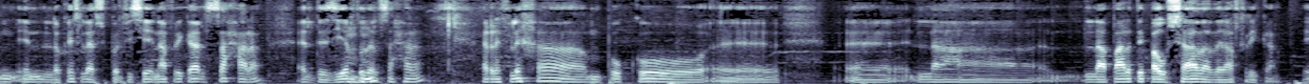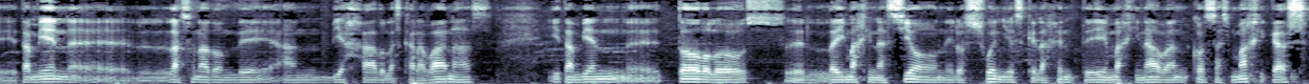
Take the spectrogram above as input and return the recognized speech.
en lo que es la superficie en África, el Sahara, el desierto del Sahara refleja un poco eh, eh, la, la, parte pausada de África. Eh, también la zona donde han viajado las caravanas y también todos los la imaginación y los sueños que la gente imaginaban cosas mágicas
